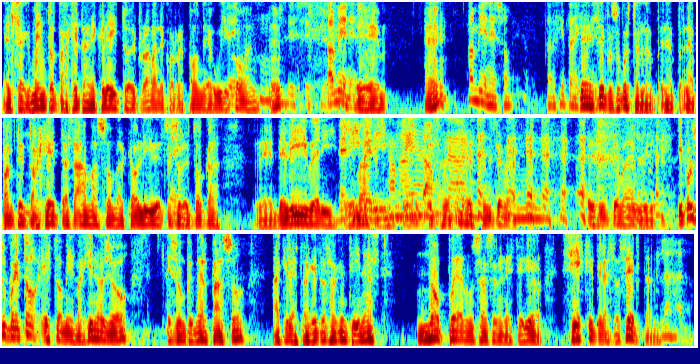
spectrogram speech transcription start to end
el segmento tarjetas de crédito del programa, le corresponde a Willy Cohen. ¿eh? También eso. También eso. Tarjeta de sí, sí, por supuesto, la, parte de tarjetas, Amazon, Mercado Libre, todo eso le toca eh, delivery, delivery es, un, es, un tema, es un tema de Willy. Y por supuesto, esto me imagino yo, es un primer paso a que las tarjetas argentinas no puedan usarse en el exterior, si es que te las aceptan. Claro.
